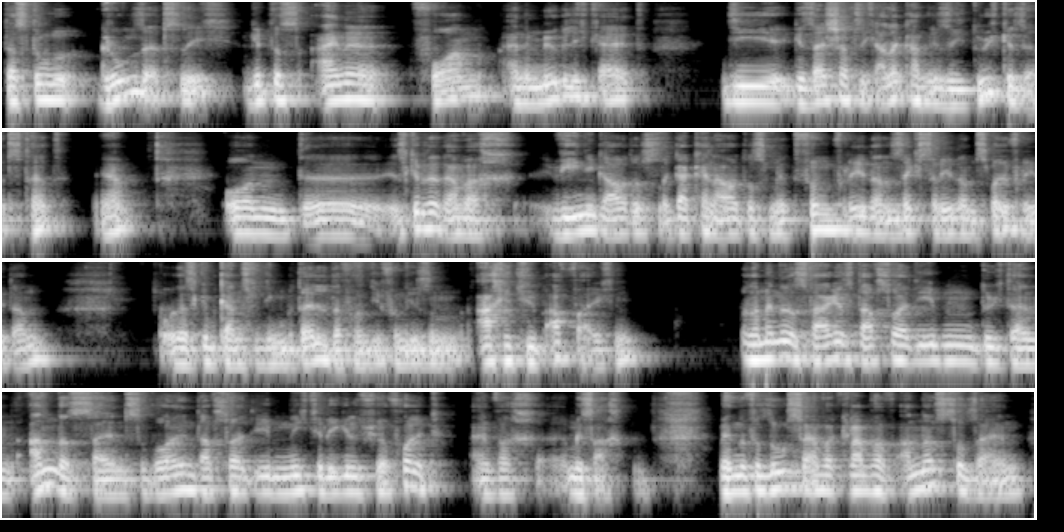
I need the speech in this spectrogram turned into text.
dass du grundsätzlich gibt es eine Form, eine Möglichkeit, die gesellschaftlich anerkannt, die sich durchgesetzt hat, ja. Und äh, es gibt halt einfach wenige Autos, gar keine Autos mit fünf Rädern, sechs Rädern, zwölf Rädern. Oder es gibt ganz wenige Modelle davon, die von diesem Archetyp abweichen. Und am Ende des Tages darfst du halt eben durch dein anders sein zu wollen, darfst du halt eben nicht die Regel für Erfolg einfach missachten. Wenn du versuchst, einfach krampfhaft anders zu sein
